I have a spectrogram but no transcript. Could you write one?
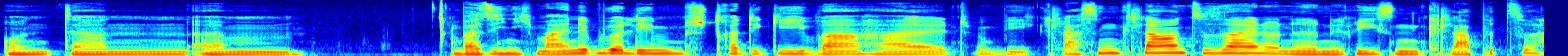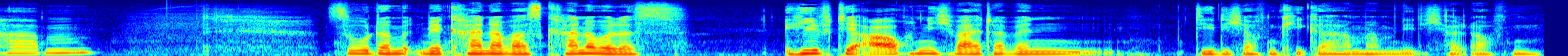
Und dann, ähm, weiß ich nicht, meine Überlebensstrategie war halt irgendwie Klassenclown zu sein und eine riesen Klappe zu haben. So, damit mir keiner was kann, aber das hilft dir auch nicht weiter, wenn die dich auf dem Kieker haben, haben die dich halt auf dem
